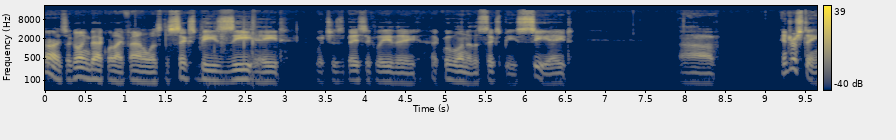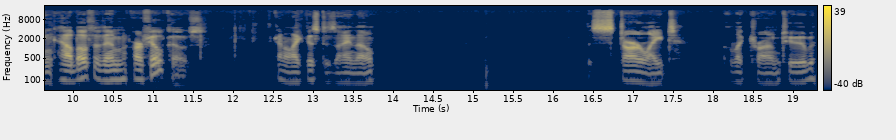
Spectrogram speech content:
Alright, so going back, what I found was the 6BZ8, which is basically the equivalent of the 6BC8. Uh, interesting how both of them are Philcos. Kind of like this design, though the Starlight electron tube,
